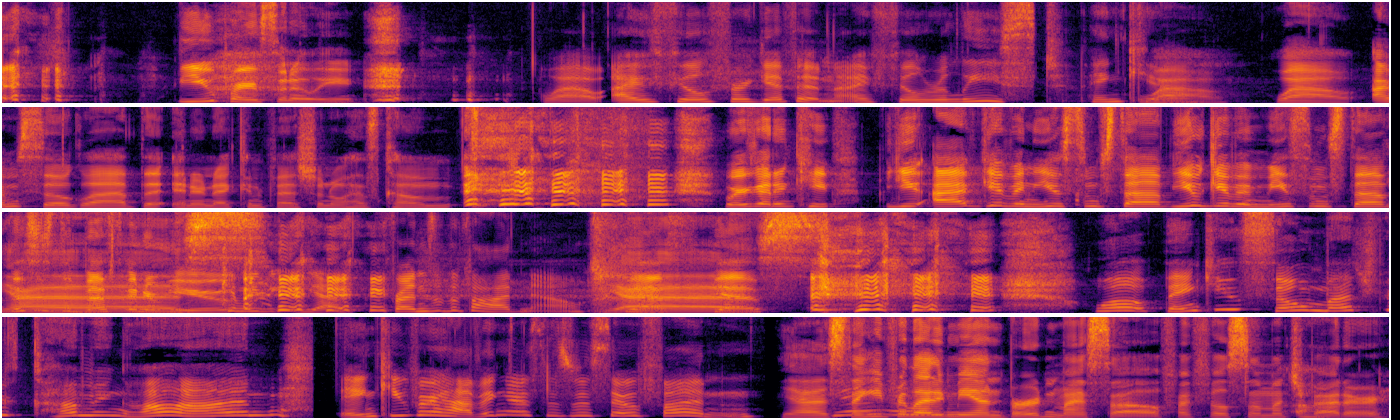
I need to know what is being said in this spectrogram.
you personally. wow, I feel forgiven. I feel released. Thank you. Wow. Wow. I'm so glad the internet confessional has come. We're gonna keep you I've given you some stuff, you've given me some stuff. This is the best interview. Can we be, yeah, friends of the pod now. Yes. Yes. Yes. well, thank you so much for coming on. Thank you for having us. This was so fun. Yes, thank you for letting me unburden myself. I feel so much oh. better.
